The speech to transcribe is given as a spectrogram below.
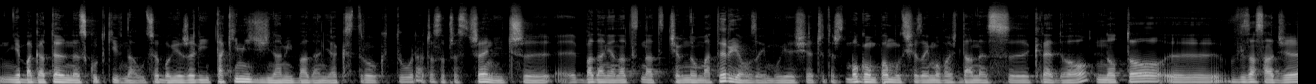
niebagatelne skutki w nauce, bo jeżeli takimi dziedzinami badań jak struktura czasoprzestrzeni, czy badania nad, nad ciemną materią zajmuje się, czy też mogą pomóc się zajmować dane z Credo, no to w zasadzie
